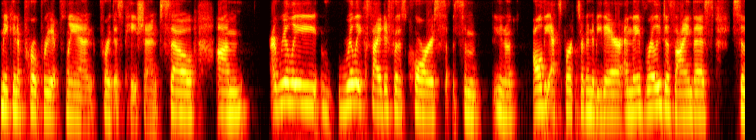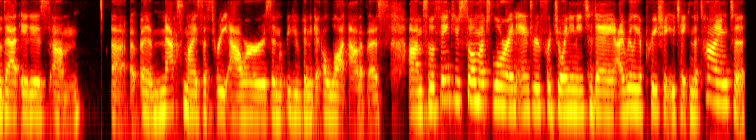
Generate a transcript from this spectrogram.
make an appropriate plan for this patient. So, um, I really, really excited for this course. Some, you know, all the experts are going to be there, and they've really designed this so that it is um, uh, uh, maximize the three hours and you're going to get a lot out of this. Um, so thank you so much, Laura and Andrew, for joining me today. I really appreciate you taking the time to,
